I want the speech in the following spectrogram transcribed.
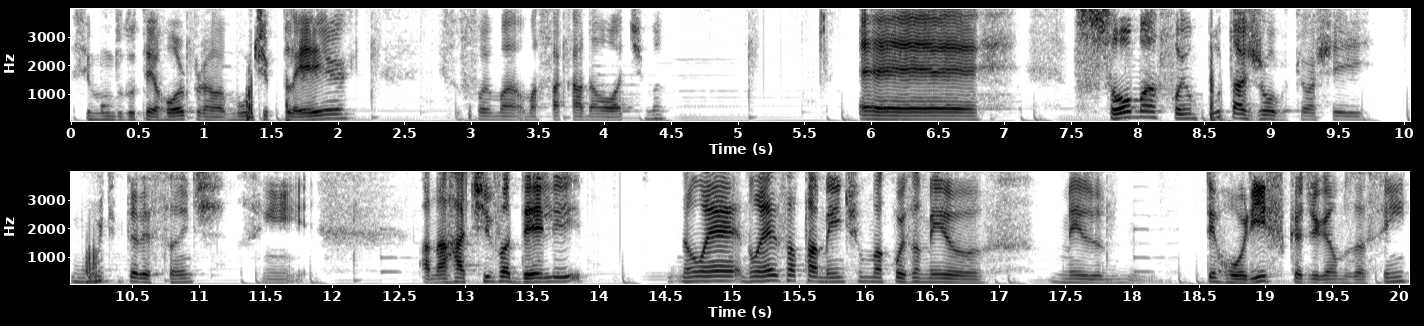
esse mundo do terror para multiplayer. Isso foi uma, uma sacada ótima. É... Soma foi um puta jogo que eu achei muito interessante. Assim, a narrativa dele não é, não é exatamente uma coisa meio, meio terrorífica, digamos assim,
